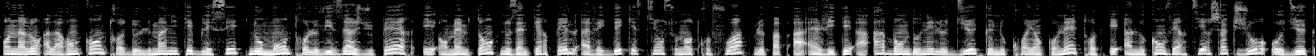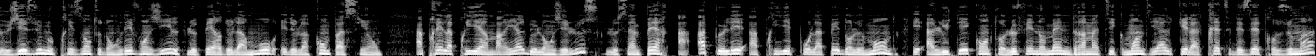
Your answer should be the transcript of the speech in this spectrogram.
en allant à la rencontre de l'humanité blessée, nous montre le visage du Père et en même temps nous interpelle avec des questions sur notre foi. Le pape a invité à abandonner le Dieu que nous croyons connaître et à nous convertir chaque jour au Dieu que Jésus nous présente dans l'Évangile, le Père de l'amour et de la compassion. Prière mariale de l'Angélus, le Saint-Père a appelé à prier pour la paix dans le monde et à lutter contre le phénomène dramatique mondial qu'est la traite des êtres humains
